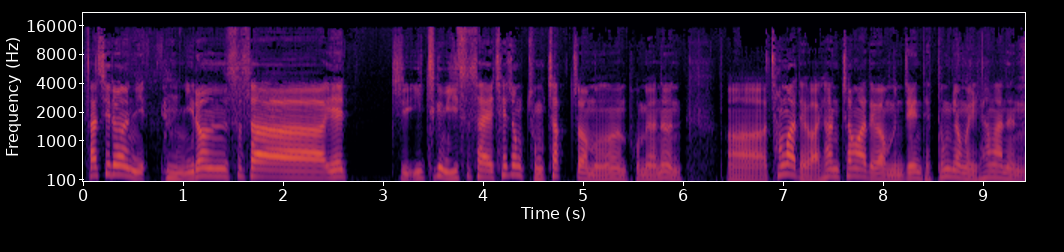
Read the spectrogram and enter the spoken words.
사실은 이- 이런 수사의 지- 이, 지금 이 수사의 최종 종착점은 보면은 어, 청와대와 현 청와대와 문재인 대통령을 향하는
